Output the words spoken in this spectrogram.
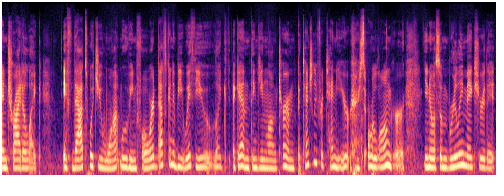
and try to like if that's what you want moving forward, that's going to be with you, like, again, thinking long term, potentially for 10 years or longer. You know, so really make sure that,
